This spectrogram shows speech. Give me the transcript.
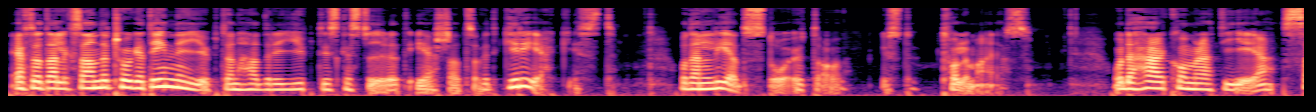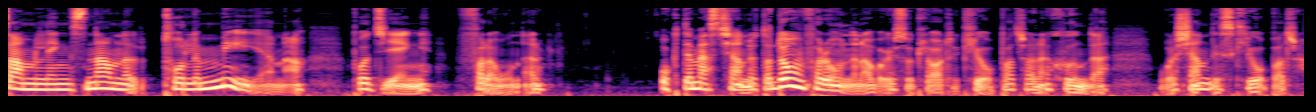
Efter att Alexander tågat in i Egypten hade det egyptiska styret ersatts av ett grekiskt. Och den leds då utav just Ptolemaios. Och det här kommer att ge samlingsnamnet Ptolemeerna på ett gäng faraoner. Och det mest kända av de faraonerna var ju såklart Kleopatra den sjunde, vår kändis Kleopatra.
